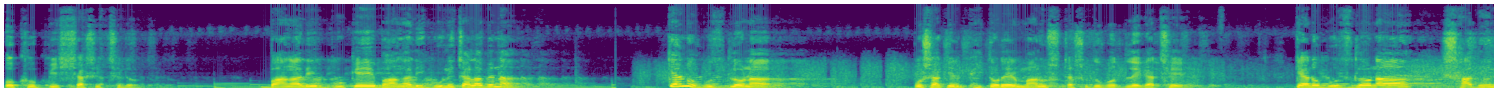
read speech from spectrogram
ও খুব বিশ্বাসী ছিল? বাঙালির বুকে বাঙালি গুলি চালাবে না? কেন বুঝলো না পোশাকের ভিতরের মানুষটা শুধু বদলে গেছে। কেন বুঝলো না, স্বাধীন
